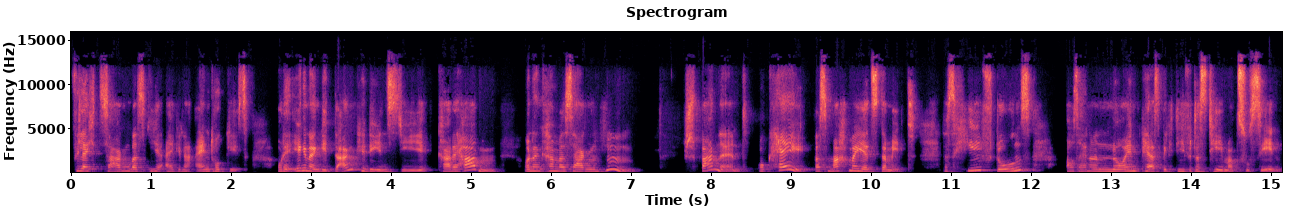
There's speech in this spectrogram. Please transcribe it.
vielleicht sagen, was ihr eigener Eindruck ist oder irgendein Gedanke, den sie gerade haben. Und dann kann man sagen, hm, spannend, okay, was machen wir jetzt damit? Das hilft uns, aus einer neuen Perspektive das Thema zu sehen.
